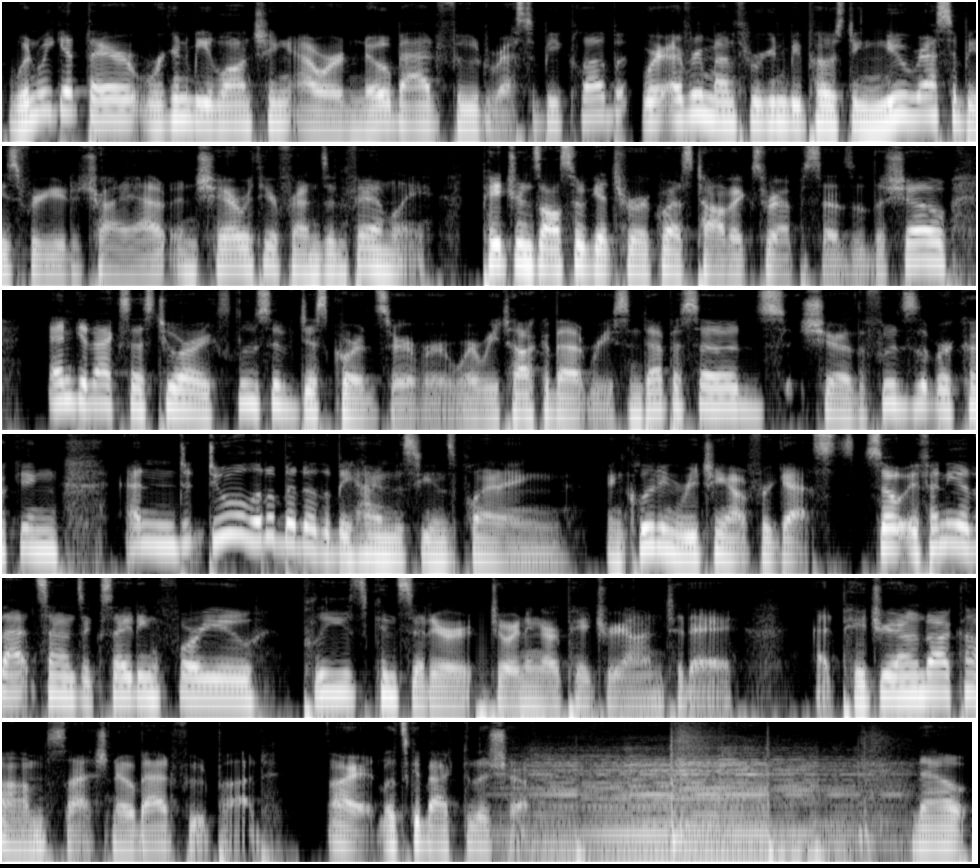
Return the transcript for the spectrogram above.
When we get there, we're going to be launching our No Bad Food Recipe Club, where every month we're going to be posting new recipes for you to try out and share with your friends and family. Patrons also get to request topics for episodes of the show and get access to our exclusive Discord server, where we talk about recent episodes, share the foods that we're cooking, and do a little bit of the behind the scenes planning, including reaching out for guests. So if any of that sounds exciting for you, please consider joining our Patreon today at patreon.com slash nobadfoodpod. All right, let's get back to the show. Now,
